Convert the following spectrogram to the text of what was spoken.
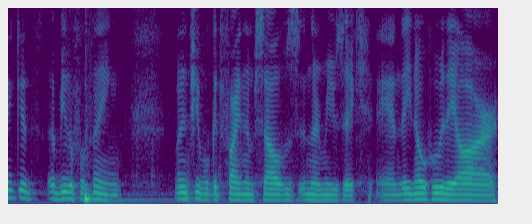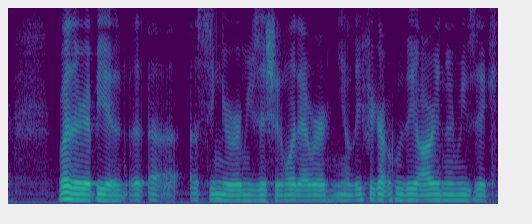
Think it's a beautiful thing when people could find themselves in their music and they know who they are, whether it be a, a, a singer or a musician whatever. You know, they figure out who they are in their music,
